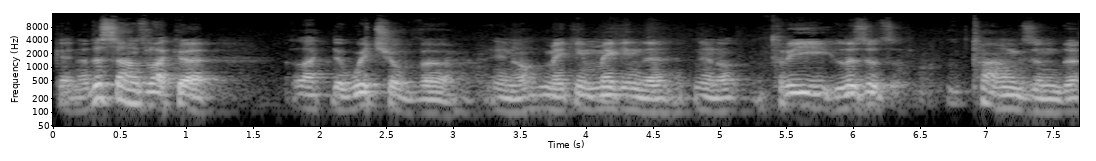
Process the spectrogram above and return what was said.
Okay, now this sounds like a like the witch of uh, you know making making the you know three lizards tongues and uh,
